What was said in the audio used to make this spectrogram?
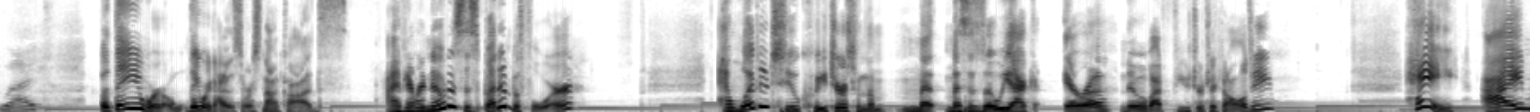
Right? But they were they were dinosaurs, not gods. I've never noticed this button before. And what do two creatures from the Me- Mesozoic era know about future technology? Hey, I'm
